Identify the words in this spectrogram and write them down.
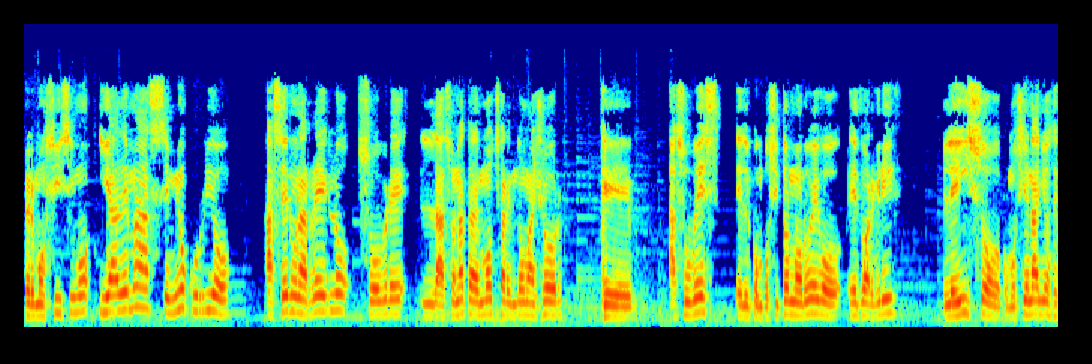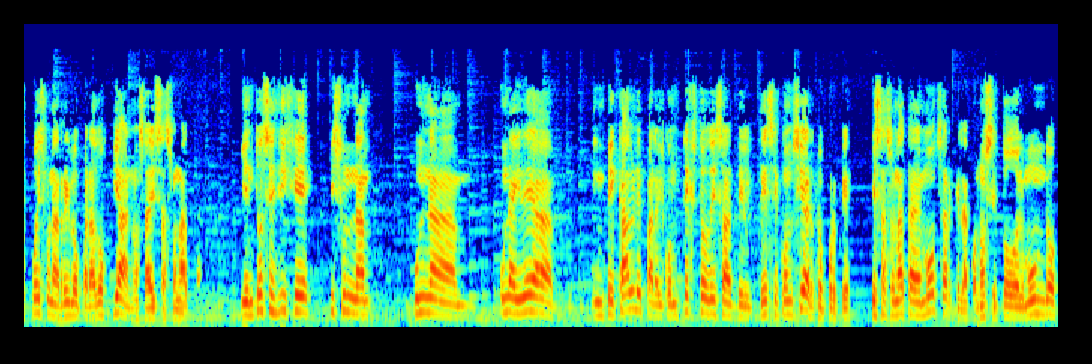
hermosísimo, y además se me ocurrió hacer un arreglo sobre la sonata de Mozart en Do mayor, que a su vez el compositor noruego Edvard Grieg le hizo como 100 años después un arreglo para dos pianos a esa sonata. Y entonces dije, es una, una, una idea impecable para el contexto de, esa, de, ese concierto, porque esa sonata de Mozart, que la conoce todo el mundo,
